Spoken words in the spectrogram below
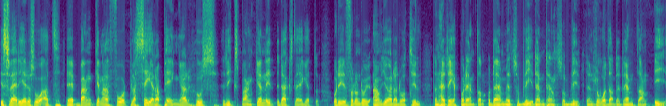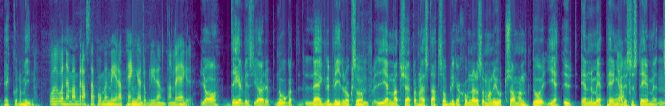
i Sverige är det så att eh, bankerna får placera pengar hos Riksbanken i dagsläget. Och det får de då göra då till den här reporäntan och därmed så blir den den som blir den rådande räntan i ekonomin. Och, och när man brassar på med mera pengar då blir räntan lägre. Ja, delvis gör det. Något lägre blir det också. Mm. Genom att köpa de här statsobligationerna som man har gjort så har man då gett ut ännu mer pengar Ja. i systemet. Mm.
